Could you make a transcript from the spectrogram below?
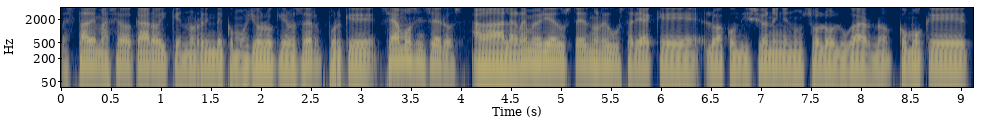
está demasiado caro y que no rinde como yo lo quiero hacer porque seamos sinceros, a la gran mayoría de ustedes no les gustaría que lo acondicionen en un solo lugar, ¿no? Como que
